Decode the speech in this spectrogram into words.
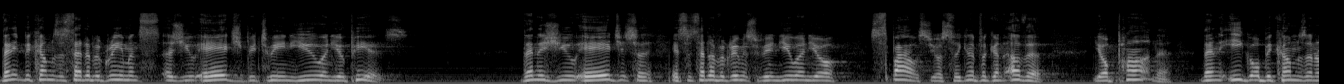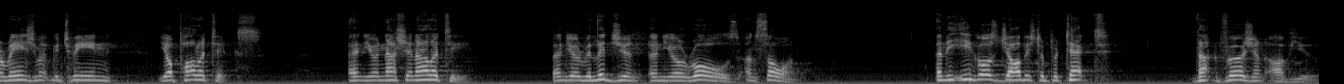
Then it becomes a set of agreements as you age between you and your peers. Then, as you age, it's a, it's a set of agreements between you and your spouse, your significant other, your partner. Then, ego becomes an arrangement between your politics and your nationality and your religion and your roles and so on. And the ego's job is to protect that version of you.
